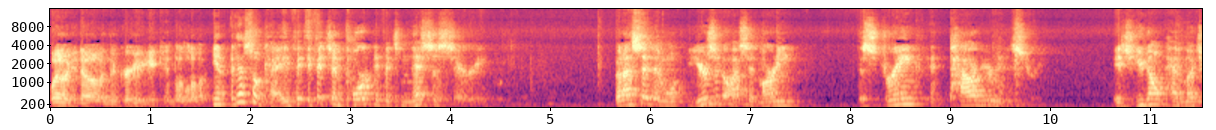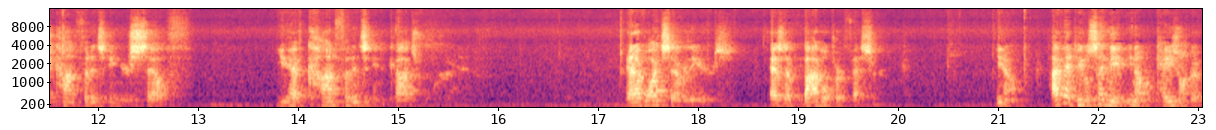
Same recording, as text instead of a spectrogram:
Well, you know, in the Greek and blah blah blah. You know, that's okay if, if it's important, if it's necessary. But I said years ago, I said, Marty, the strength and power of your ministry is you don't have much confidence in yourself. You have confidence in God's Word. And I've watched that over the years as a Bible professor. You know, I've had people say to me, you know, occasionally go,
